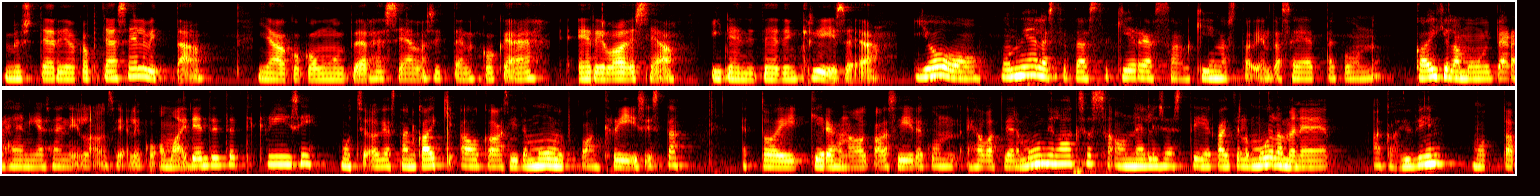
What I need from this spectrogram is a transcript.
mysteeri, joka pitää selvittää. Ja koko mun perhe siellä sitten kokee erilaisia identiteetin kriisejä. Joo, mun mielestä tässä kirjassa on kiinnostavinta se, että kun kaikilla muumiperheen jäsenillä on siellä oma identiteettikriisi, mutta se oikeastaan kaikki alkaa siitä muumipapan kriisistä. Että toi kirjahan alkaa siitä, kun he ovat vielä muumilaaksossa onnellisesti ja kaikilla muilla menee aika hyvin, mutta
